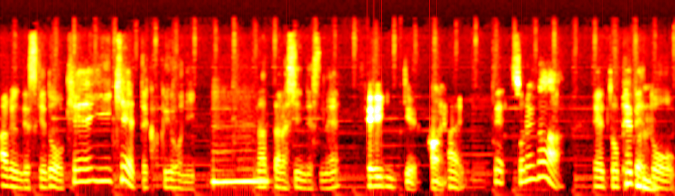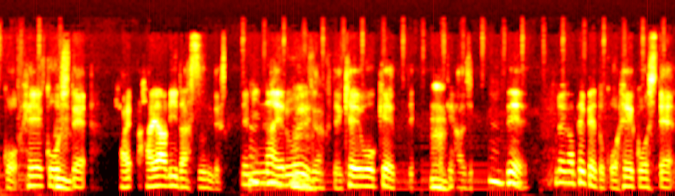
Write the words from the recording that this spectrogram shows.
あるんですけど、KEK って書くようになったらしいんですね。KEK。はい。はい、でそれが、えっとペペとこう並行しては、流行り出すんです。でみんな LOL じゃなくて KOK ってうん書き。始うんめて、それがペペとこう並行して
